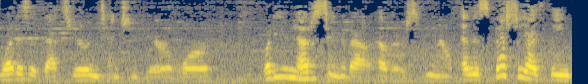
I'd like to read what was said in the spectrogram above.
what is it that's your intention here, or what are you noticing about others? You know, and especially I think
